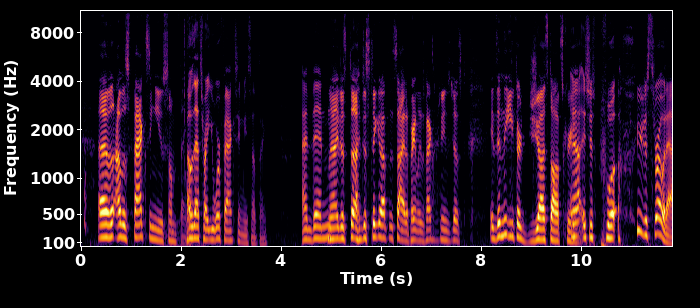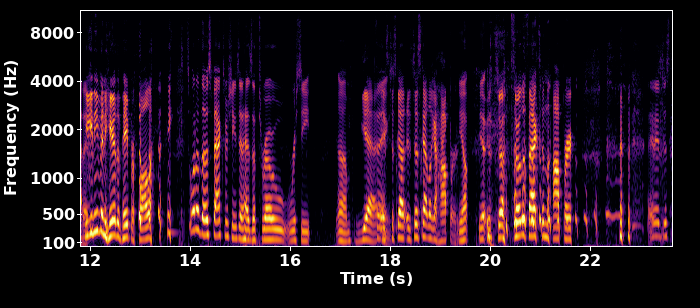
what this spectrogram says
I was faxing you something. oh, that's right. You were faxing me something. And then And I just uh, I just stick it off the side. Apparently, the fax machine's just is in the ether just off screen. yeah, it's just you just throw it at it. You can even hear the paper fall. I think. it's one of those fax machines that has a throw receipt. Um, Yeah, Thing. it's just got it's just got like a hopper. yep, yep. Throw, throw the facts in the hopper. and it just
